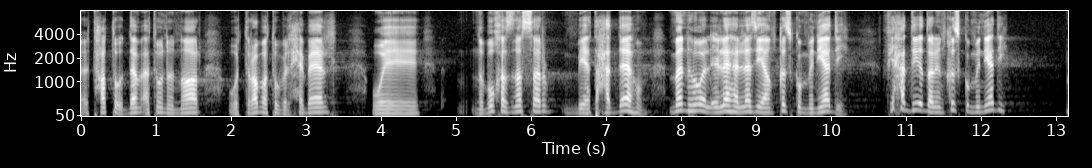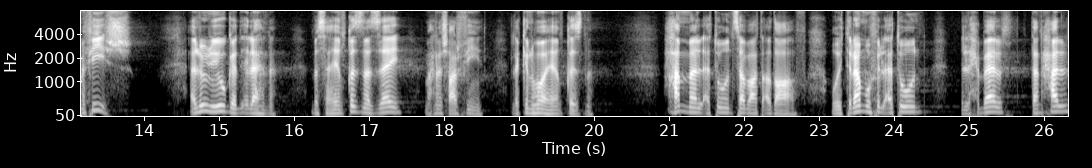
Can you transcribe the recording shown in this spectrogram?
اتحطوا قدام أتون النار واتربطوا بالحبال ونبوخذ نصر بيتحداهم من هو الإله الذي ينقذكم من يدي؟ في حد يقدر ينقذكم من يدي؟ مفيش. قالوا له يوجد إلهنا بس هينقذنا إزاي؟ ما إحناش عارفين لكن هو هينقذنا. حمل الأتون سبعة أضعاف ويترموا في الأتون الحبال تنحل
